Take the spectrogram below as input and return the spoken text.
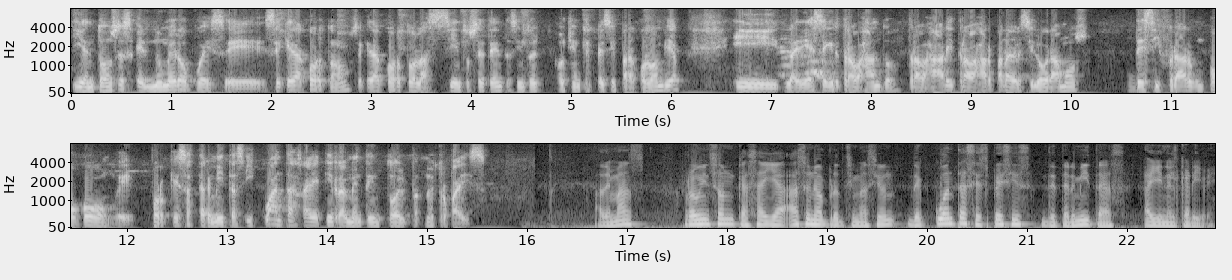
y entonces el número pues eh, se queda corto, ¿no? Se queda corto las 170, 180 especies para Colombia y la idea es seguir trabajando, trabajar y trabajar para ver si logramos descifrar un poco eh, por qué esas termitas y cuántas hay aquí realmente en todo nuestro país. Además, Robinson Casaya hace una aproximación de cuántas especies de termitas hay en el Caribe.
